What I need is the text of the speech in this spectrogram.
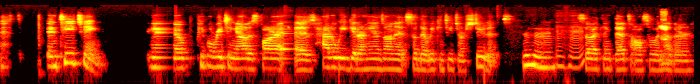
in teaching, you know, people reaching out as far as how do we get our hands on it so that we can teach our students. mhm. hmm So I think that's also another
